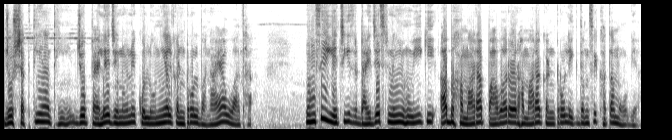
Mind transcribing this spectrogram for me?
जो शक्तियाँ थीं, जो पहले जिन्होंने कॉलोनियल कंट्रोल बनाया हुआ था, उनसे ये चीज़ डाइजेस्ट नहीं हुई कि अब हमारा पावर और हमारा कंट्रोल एकदम से ख़त्म हो गया।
